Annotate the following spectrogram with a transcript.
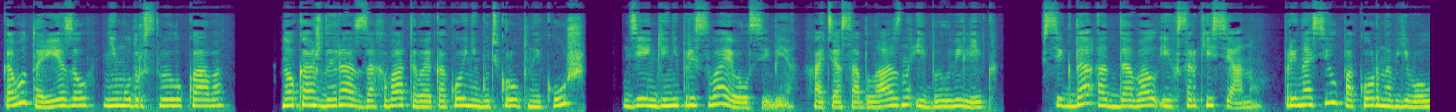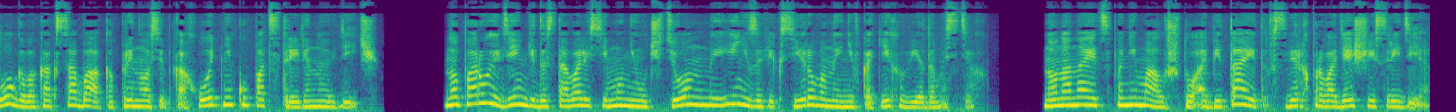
кого-то резал, не мудрствуя лукаво, но каждый раз, захватывая какой-нибудь крупный куш, деньги не присваивал себе, хотя соблазн и был велик. Всегда отдавал их Саркисяну, приносил покорно в его логово, как собака приносит к охотнику подстреленную дичь. но порой деньги доставались ему неучтенные и не зафиксированные ни в каких ведомостях. Но Нанаец понимал, что обитает в сверхпроводящей среде.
